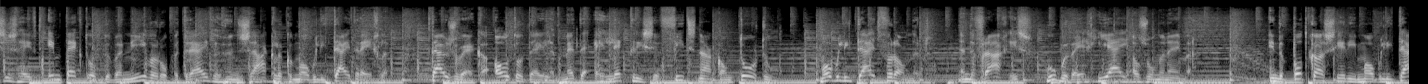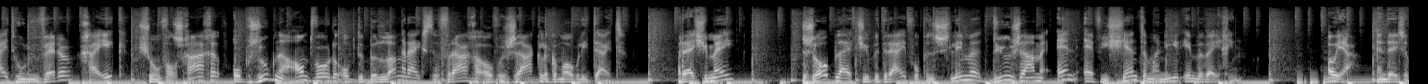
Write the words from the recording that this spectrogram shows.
coronacrisis heeft impact op de manier waarop bedrijven hun zakelijke mobiliteit regelen. Thuiswerken, autodelen met de elektrische fiets naar kantoor toe. Mobiliteit verandert. En de vraag is, hoe beweeg jij als ondernemer? In de podcastserie Mobiliteit Hoe Nu Verder ga ik, John van Schagen, op zoek naar antwoorden op de belangrijkste vragen over zakelijke mobiliteit. Reis je mee? Zo blijft je bedrijf op een slimme, duurzame en efficiënte manier in beweging. Oh ja, en deze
